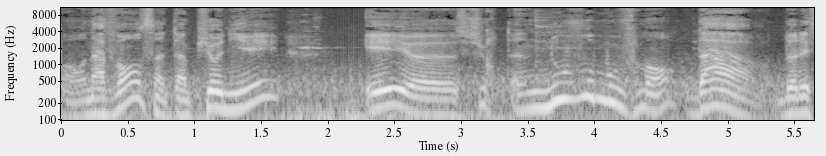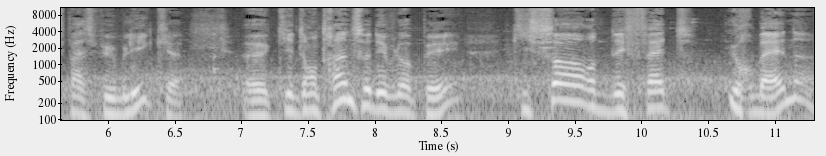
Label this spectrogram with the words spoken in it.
en avance, est un pionnier et euh, sur un nouveau mouvement d'art de l'espace public euh, qui est en train de se développer, qui sort des fêtes urbaines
